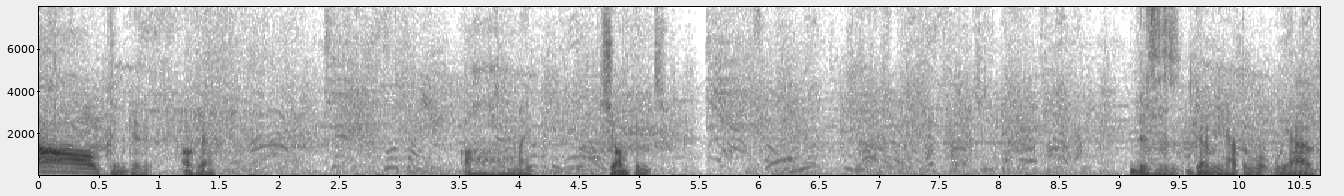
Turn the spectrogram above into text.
Oh, couldn't get it. Okay. Oh, my jumping. This is gonna be half of what we have.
